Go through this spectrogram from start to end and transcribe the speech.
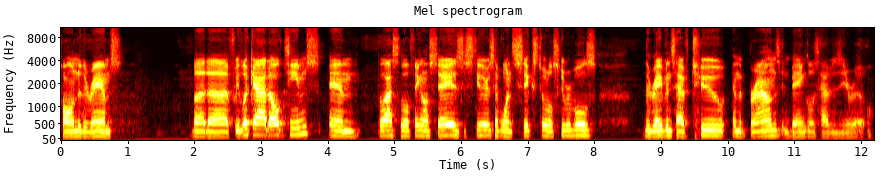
falling to the Rams. But uh, if we look at all the teams and the last little thing I'll say is the Steelers have won six total Super Bowls. The Ravens have two, and the Browns and Bengals have zero.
